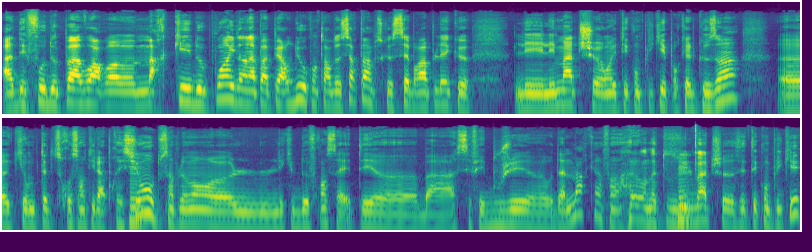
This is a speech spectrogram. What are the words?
à défaut de ne pas avoir marqué de points, il n'en a pas perdu, au contraire de certains, parce que Seb rappelait que les, les matchs ont été compliqués pour quelques-uns, qui ont peut-être ressenti la pression, mm. ou tout simplement l'équipe de France a été, bah, s'est fait bouger au Danemark. Hein. Enfin, on a tous vu mm. le match, c'était compliqué.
